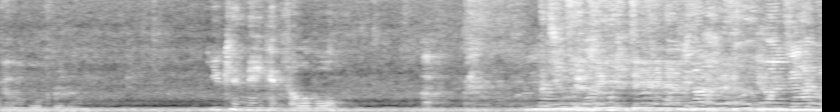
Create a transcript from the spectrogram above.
fillable for them? You can make it fillable. Ah. But you can Take it, take it, It's not, do it one time and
